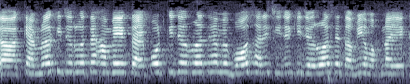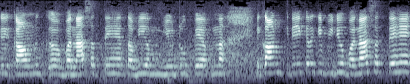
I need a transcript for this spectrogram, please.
कैमरा की ज़रूरत है, हमें एक ट्राईपोर्ट की ज़रूरत है, हमें बहुत सारी चीज़ें की ज़रूरत है, तभी हम अपना एक अकाउंट बना सकते हैं, तभी हम यूट्यूब पे अपना अकाउंट क्रिएट करके वीडियो बना सकते हैं।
